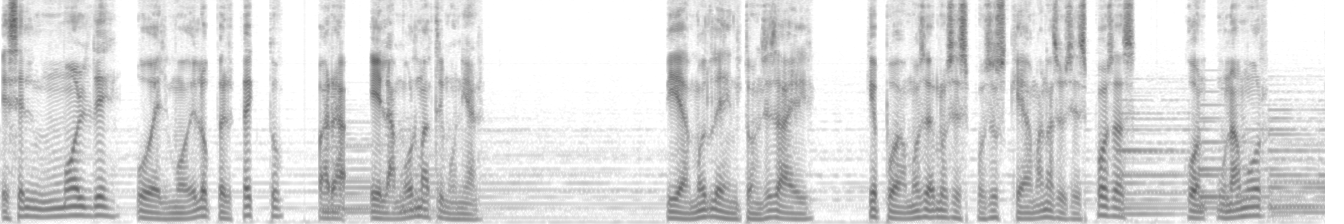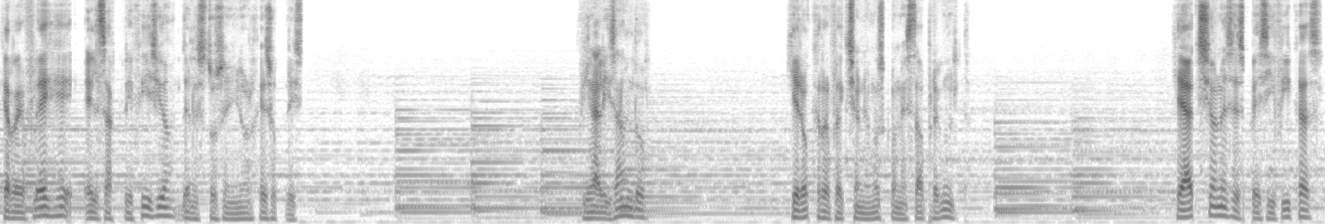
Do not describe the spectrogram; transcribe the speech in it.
es el molde o el modelo perfecto para el amor matrimonial. Pidámosle entonces a Él que podamos ser los esposos que aman a sus esposas con un amor que refleje el sacrificio de nuestro Señor Jesucristo. Finalizando, quiero que reflexionemos con esta pregunta. ¿Qué acciones específicas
